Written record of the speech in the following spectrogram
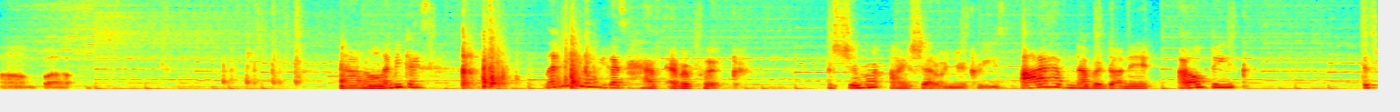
Um, but I don't know. Let me guys let me know if you guys have ever put a shimmer eyeshadow in your crease. I have never done it. I don't think it's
